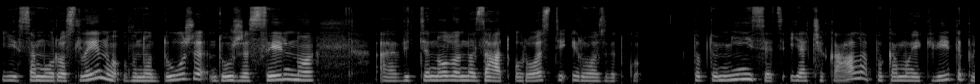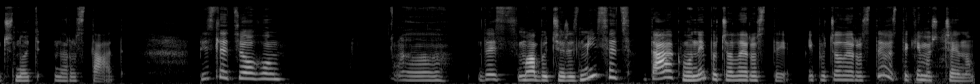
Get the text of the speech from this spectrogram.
і саму рослину воно дуже-дуже сильно е, відтягнуло назад у рості і розвитку. Тобто місяць я чекала, поки мої квіти почнуть наростати. Після цього, десь, мабуть, через місяць, так, вони почали рости. І почали рости ось таким ось чином.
